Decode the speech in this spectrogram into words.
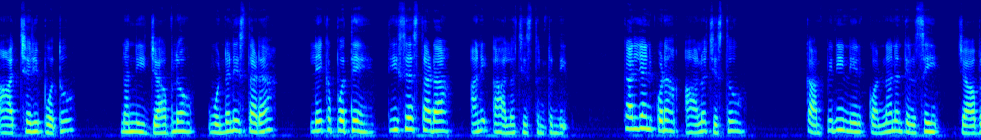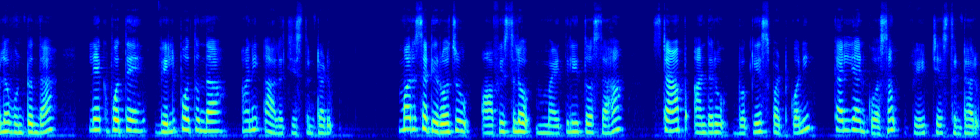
ఆశ్చర్యపోతూ నన్ను ఈ జాబ్లో ఉండనిస్తాడా? లేకపోతే తీసేస్తాడా? అని ఆలోచిస్తుంటుంది. కళ్యాణ్ కూడా ఆలోచిస్తూ కంపెనీ నేను కొన్నానని తెలిసి జాబ్లో ఉంటుందా? లేకపోతే వెళ్ళిపోతుందా? అని ఆలోచిస్తుంటాడు. మరుసటి రోజు ఆఫీసులో మైథిలితో సహా స్టాఫ్ అందరూ బొకేస్ పట్టుకొని కళ్యాణ్ కోసం వెయిట్ చేస్తుంటారు.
